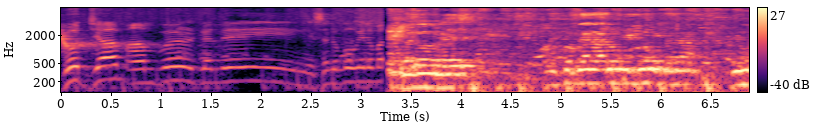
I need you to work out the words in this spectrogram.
Good job, Amber. Galing. Salubungin naman. Valores. Ang ko dito na yung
